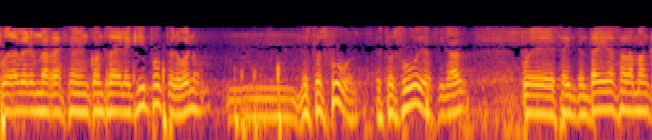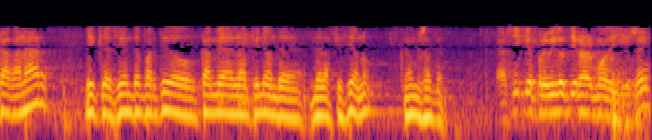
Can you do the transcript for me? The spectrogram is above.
puede haber una reacción en contra del equipo, pero bueno, mm, esto es fútbol, esto es fútbol y al final pues a intentar ir a Salamanca a ganar y que el siguiente partido cambie la opinión de, de la afición, ¿no? ¿Qué vamos a hacer? Así que prohibido tirar almohadillas, ¿eh?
